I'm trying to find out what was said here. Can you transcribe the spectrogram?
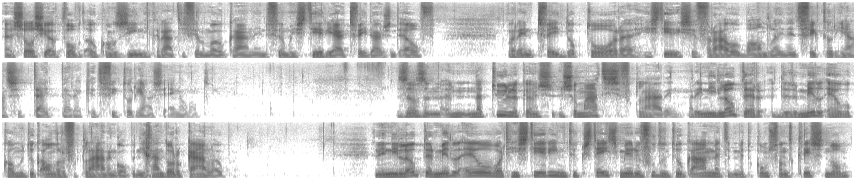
Uh, zoals je bijvoorbeeld ook kan zien, ik raad die film ook aan, in de film Hysteria uit 2011. waarin twee doktoren hysterische vrouwen behandelen in het Victoriaanse tijdperk, het Victoriaanse Engeland. Dus dat is een, een natuurlijke, een somatische verklaring. Maar in die loop der de, de middeleeuwen komen natuurlijk andere verklaringen op en die gaan door elkaar lopen. En in die loop der middeleeuwen wordt hysterie natuurlijk steeds meer, u voelt het natuurlijk aan met, met de komst van het christendom,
